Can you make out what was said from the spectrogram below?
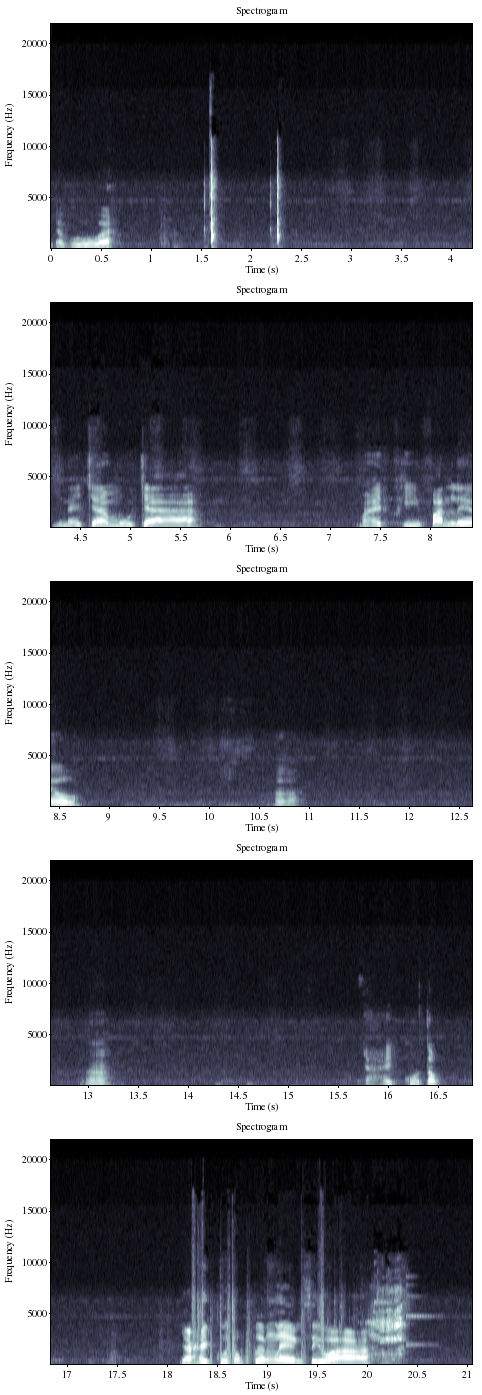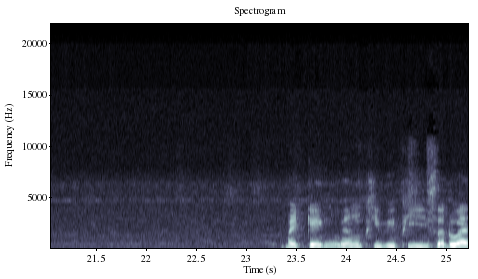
อยากรู้ว่ามีไหนจ้าหมูจ๋า มาให้พี่ฟันเร็ว อออ่าอย่าให้กูต้องอย่าให้กูต้องเปลืองแรงสิวะไม่เก่งเรื่อง PVP ซะด้วย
